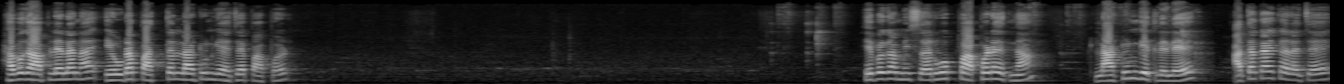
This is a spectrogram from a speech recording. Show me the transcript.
हा बघा आपल्याला ना एवढा पातळ लाटून घ्यायचा आहे पापड. हे बघा मी सर्व पापड आहेत ना लाटून घेतलेले आहेत. आता काय करायचं आहे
